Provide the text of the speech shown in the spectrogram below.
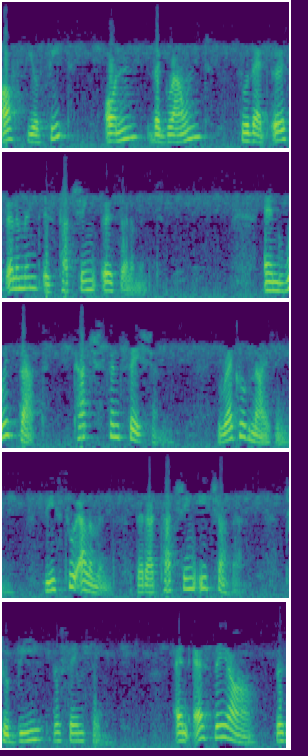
of your feet on the ground so that earth element is touching earth element. And with that touch sensation, recognizing these two elements that are touching each other to be the same thing. And as they are the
